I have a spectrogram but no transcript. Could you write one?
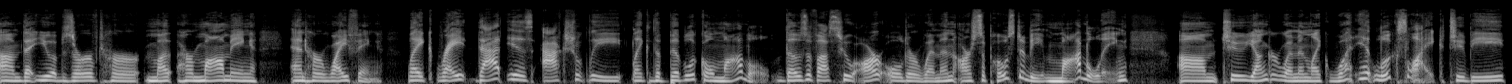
Um, that you observed her her momming and her wifing, like right. That is actually like the biblical model. Those of us who are older women are supposed to be modeling um, to younger women like what it looks like to be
